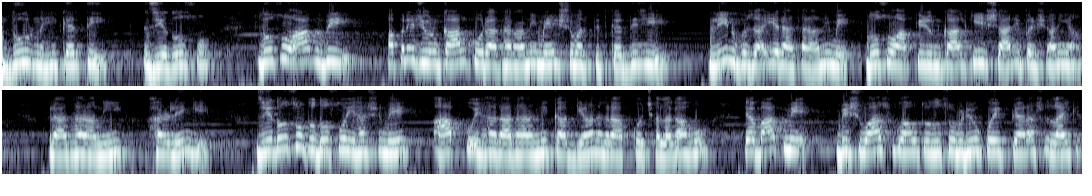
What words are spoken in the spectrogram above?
दूर नहीं करती। जी दोस्तों दोस्तों, आप भी अपने जीवन काल को राधा रानी में समर्पित कर दीजिए। लीन हो जाइए राधा रानी में। दोस्तों, आपके जीवन काल की सारी परेशानियाँ राधा रानी हर लेंगे। जी दोस्तों तो दोस्तों यह में आपको यह राधा रानी का ज्ञान अगर आपको अच्छा लगा हो या बात में विश्वास हुआ हो तो दोस्तों, वीडियो को एक प्यारा सा लाइक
